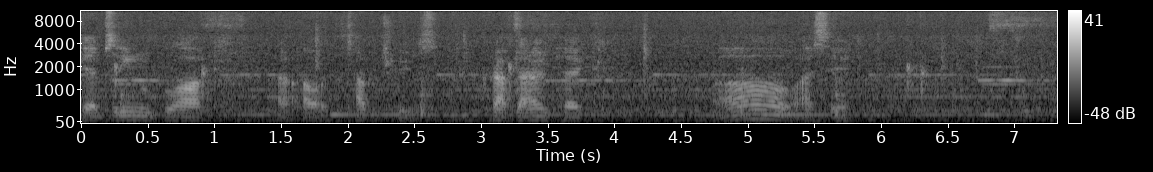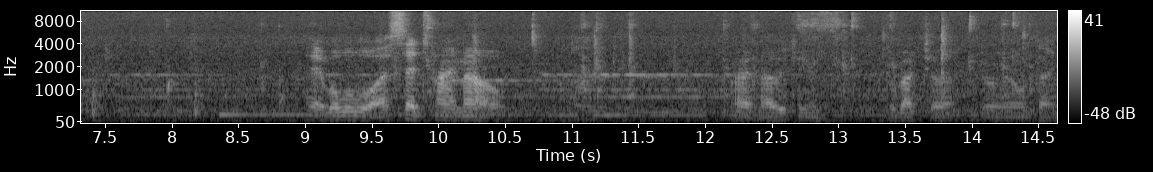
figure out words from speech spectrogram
Get obsidian block out, out the top of trees. Craft diamond pick. Oh, I see. Hey, whoa, whoa, whoa! I said timeout. Alright, now we can go back to doing our own thing.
